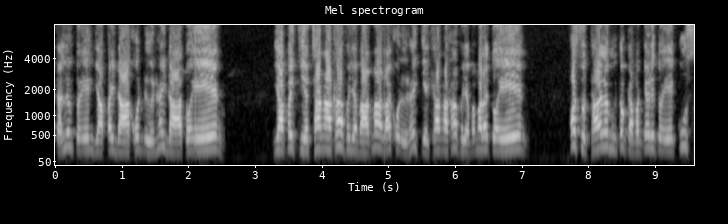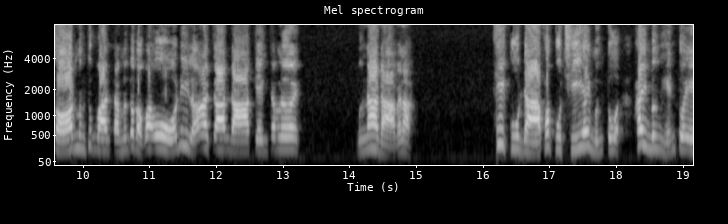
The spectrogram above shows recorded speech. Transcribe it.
แต่เรื่องตัวเอง อย่าไปด่าคนอื่นให้ด่าตัวเอง อย่าไปเกลียดชังอาฆาตพยาบาทมาร้ายคนอื่นให้เกลียดชังอาฆาตพยาบาทมาร้ายตัวเอง เพราะสุดท้ายแล้วมึงต้องกลับมาแก้ด้วยตัวเองกูสอนมึงทุกวันแต่มึงก็บอกว่าโอ้โหนี่เหรออาจารย์ด่าเก่งจังเลย มึงน่าด่าไหมล่ะ ที่กูด่าเพราะกูชี้ให้มึงตัว ให้มึงเห็นตัวเอ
